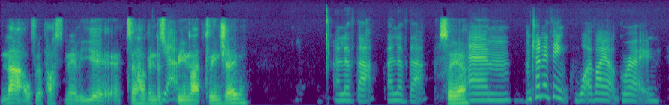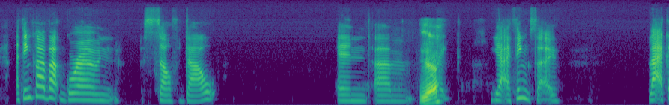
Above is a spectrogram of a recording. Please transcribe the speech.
now for the past nearly year to having just Yeah. been like clean shaven. I love that. I love that. So yeah, Um, I'm trying to think. What have I outgrown? I think I've outgrown self doubt, and um, yeah. like, yeah, I think so. Like,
